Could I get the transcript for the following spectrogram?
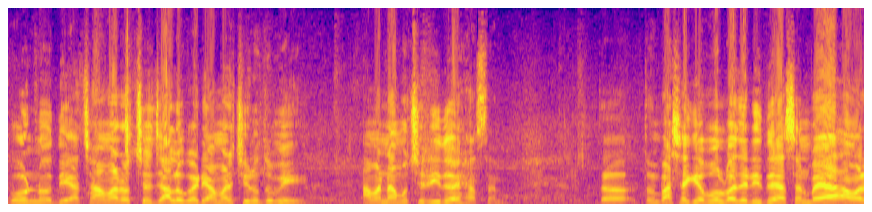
গোর নদী আচ্ছা আমার হচ্ছে জালুগাড়ি আমার চিনো তুমি? আমার নাম হচ্ছে হৃদয় হাসান। তো তুমি বাসায় গিয়ে বলবা যে হৃদয় হাসান ভাইয়া আমার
